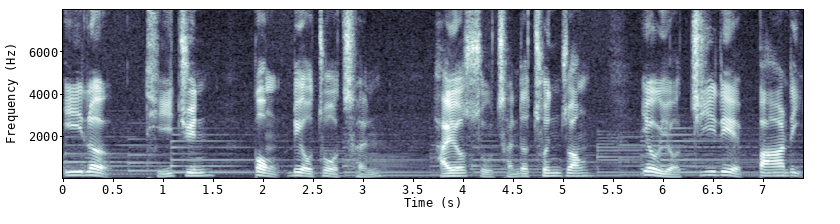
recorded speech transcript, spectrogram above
伊勒提军，共六座城，还有属城的村庄，又有基列巴利，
